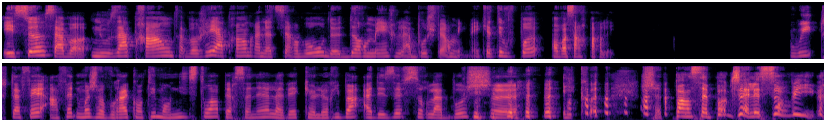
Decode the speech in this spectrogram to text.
Et ça, ça va nous apprendre, ça va réapprendre à notre cerveau de dormir la bouche fermée. Mais inquiétez-vous pas, on va s'en reparler. Oui, tout à fait. En fait, moi, je vais vous raconter mon histoire personnelle avec le ruban adhésif sur la bouche. Euh, écoute, je ne pensais pas que j'allais survivre.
